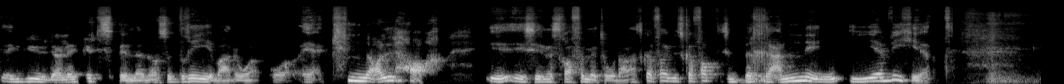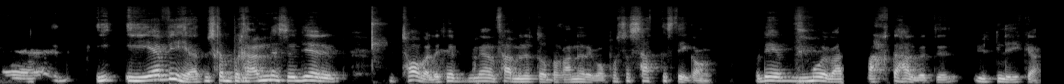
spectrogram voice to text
en gud eller et gudsbilde som driver da, og er knallhard i, i sine straffemetoder. Vi skal, vi skal, faktisk brenne i evighet. Eh, I evighet! Du skal brenne så det det tar vel ikke mer enn fem minutter å brenne deg opp, og så settes det i gang. Og Det må jo være smertehelvete uten like.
